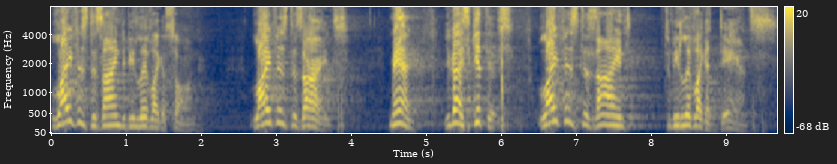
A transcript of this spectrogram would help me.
Life is designed to be lived like a song. Life is designed, man, you guys get this. Life is designed to be lived like a dance.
